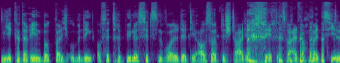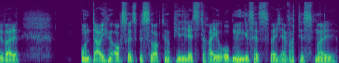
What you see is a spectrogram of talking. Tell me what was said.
in Jekaterinburg, weil ich unbedingt auf der Tribüne sitzen wollte, die außerhalb des Stadions steht. Das war einfach mein Ziel, weil und da habe ich mir auch so eins besorgt und habe ich in die letzte Reihe oben hingesetzt, weil ich einfach das mal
